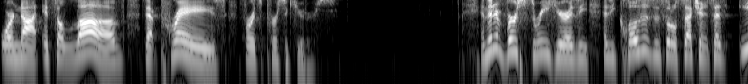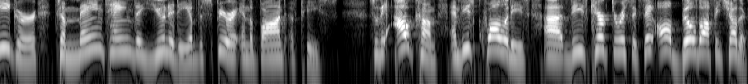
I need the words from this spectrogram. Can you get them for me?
or not. It's a love that prays for its persecutors. And then in verse 3 here, as he, as he closes this little section, it says, eager to maintain the unity of the Spirit in the bond of peace. So the outcome and these qualities, uh, these characteristics, they all build off each other,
